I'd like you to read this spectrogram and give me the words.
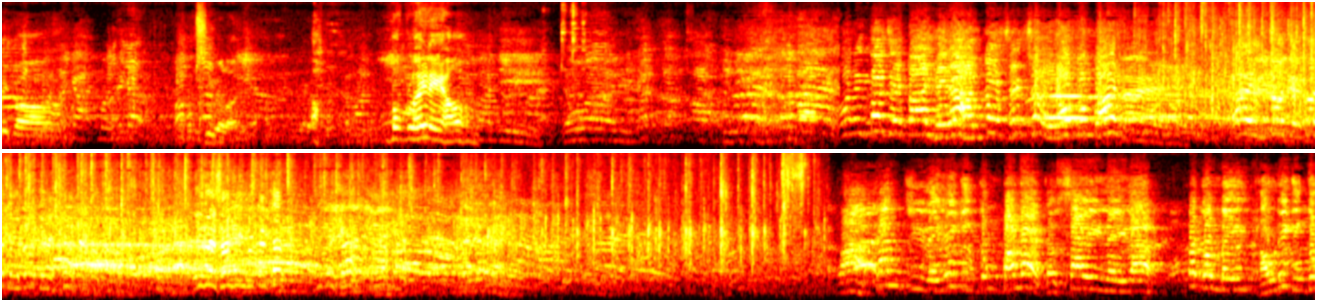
呢個牧師個女。哦木女你好，我哋多謝大旗啊，恒哥請出嚟攞貢品。誒，多謝多謝多謝。你嘅相你得得，你嘅相。嗱，跟住嚟呢件貢品咧就犀利啦。不過未投呢件貢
